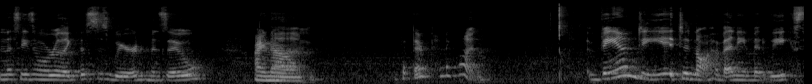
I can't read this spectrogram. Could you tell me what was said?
in the season where we were like, "This is weird, Mizzou." I know. Um, but they're kind of fun. Vandy did not have any midweeks.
